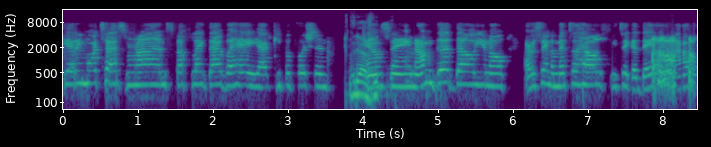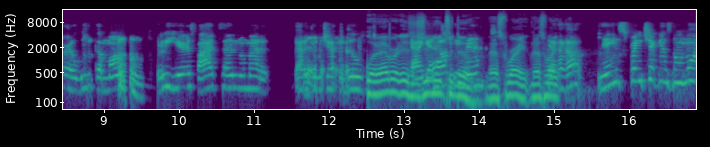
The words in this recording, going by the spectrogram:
getting more tests run, stuff like that. But hey, I keep it pushing. You know what I'm saying? I'm good though, you know. I was saying the mental health, you take a day, an hour, a week, a month, three years, five, ten, no matter. Gotta do what you have to do. Whatever it is Gotta you get need to do. man. That's right. That's right. Yeah, you ain't spring chickens no more.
